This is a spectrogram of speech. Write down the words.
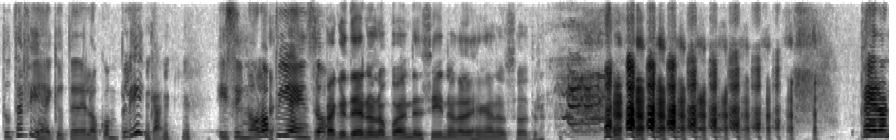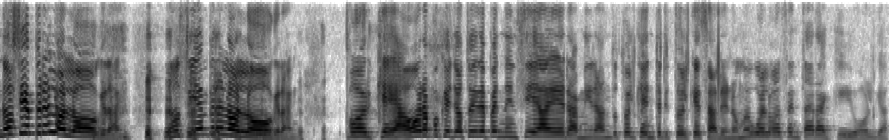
tú te fijas que ustedes lo complican. y si no lo pienso... Es para que ustedes no lo puedan decir, no lo dejen a nosotros. Pero no siempre lo logran, no siempre lo logran. Porque ahora, porque yo estoy dependencia era mirando todo el que entra y todo el que sale, no me vuelvo a sentar aquí, Olga.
